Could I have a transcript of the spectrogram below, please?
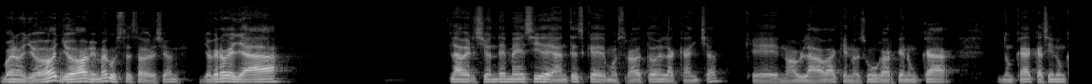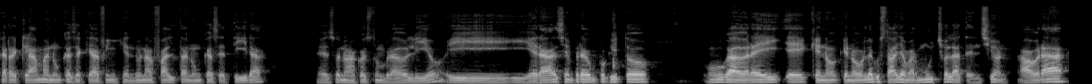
Bueno, yo, yo, a mí me gusta esta versión. Yo creo que ya la versión de Messi de antes que demostraba todo en la cancha, que no hablaba, que no es un jugador que nunca, nunca, casi nunca reclama, nunca se queda fingiendo una falta, nunca se tira. Eso nos ha acostumbrado Lío y era siempre un poquito un jugador ahí eh, que, no, que no le gustaba llamar mucho la atención. Ahora,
